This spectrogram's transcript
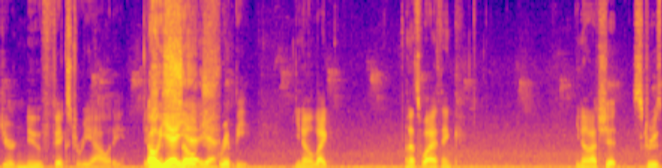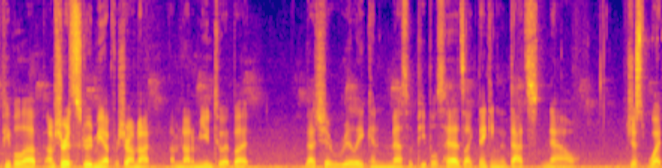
your new fixed reality. It's Oh, yeah, so yeah, yeah. trippy. You know, like and that's why I think you know that shit screws people up. I'm sure it's screwed me up for sure. I'm not I'm not immune to it, but that shit really can mess with people's heads like thinking that that's now just what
